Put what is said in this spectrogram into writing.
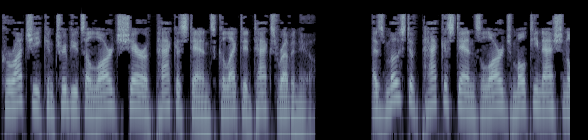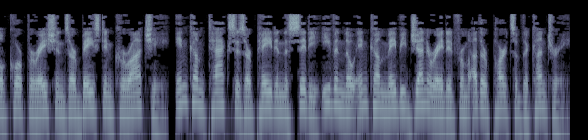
Karachi contributes a large share of Pakistan's collected tax revenue. As most of Pakistan's large multinational corporations are based in Karachi, income taxes are paid in the city even though income may be generated from other parts of the country.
